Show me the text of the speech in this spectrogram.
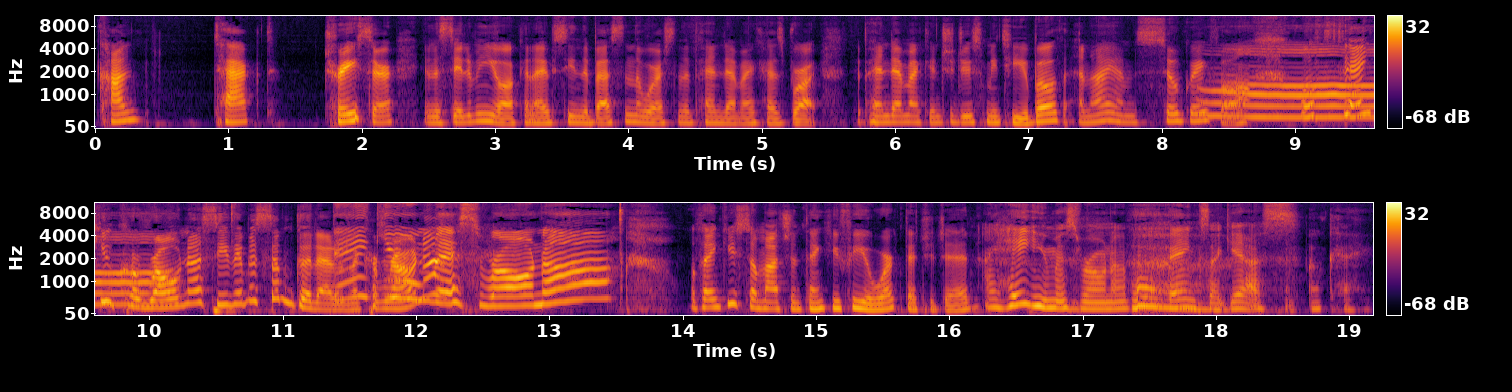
contact tracer in the state of New York, and I've seen the best and the worst, and the pandemic has brought. The pandemic introduced me to you both, and I am so grateful. Well, thank you, Corona. See, there was some good out of Thank the Corona. you, Miss Rona. well, thank you so much, and thank you for your work that you did. I hate you, Miss Rona, but thanks, I guess. Okay.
